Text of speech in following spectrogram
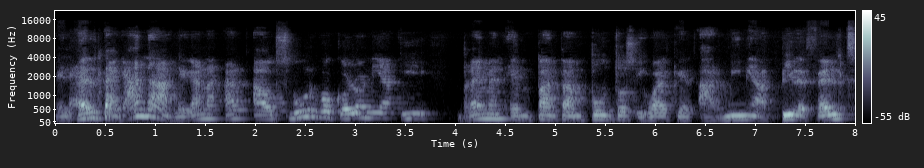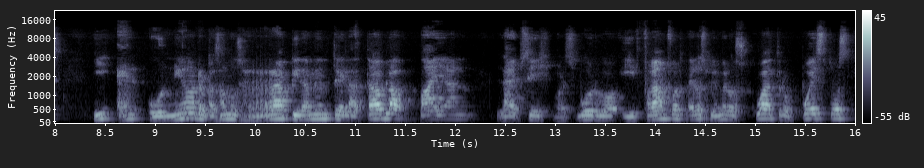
El Hertha gana, le gana al Augsburgo, Colonia y Bremen empatan puntos, igual que el Arminia Bielefeld y el Unión. Repasamos rápidamente la tabla. Bayern, Leipzig, Wolfsburgo y Frankfurt en los primeros cuatro puestos.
